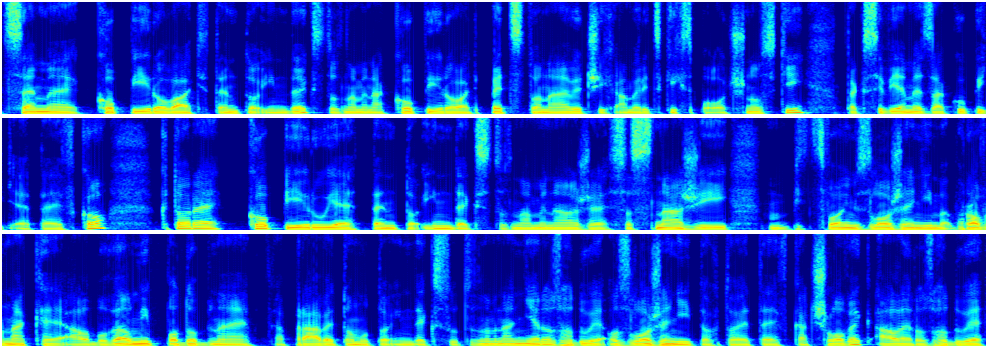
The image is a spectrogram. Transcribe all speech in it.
chceme kopírovať tento index, to znamená kopírovať 500 najväčších amerických spoločností, tak si vieme zakúpiť ETF, ktoré kopíruje tento index. To znamená, že sa snaží byť svojim zložením rovnaké alebo veľmi podobné práve tomuto indexu. To znamená, nerozhoduje o zložení tohto ETF človek, ale rozhoduje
